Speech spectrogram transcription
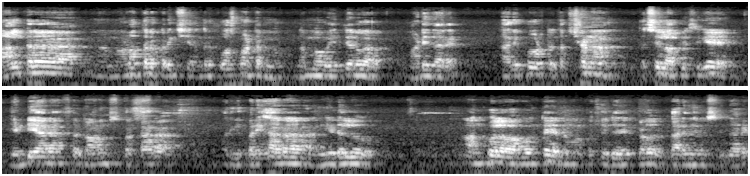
ನಾಲ್ಕರ ಮರಣೋತ್ತರ ಪರೀಕ್ಷೆ, ಅಂದರೆ ಪೋಸ್ಟ್ ಮಾರ್ಟಮ್ ನಮ್ಮ ವೈದ್ಯರು ಮಾಡಿದ್ದಾರೆ. ಆ ರಿಪೋರ್ಟ್ ತಕ್ಷಣ ತಹಸೀಲ್ ಆಫೀಸ್ಗೆ N D R F norms ಪ್ರಕಾರ ಅವರಿಗೆ ಪರಿಹಾರ ನೀಡಲು ಅನುಕೂಲವಾಗುವಂತೆ ನಮ್ಮ ಕೃಷಿ ವೈದ್ಯರುಗಳು ಕಾರ್ಯನಿರ್ವಹಿಸಿದ್ದಾರೆ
